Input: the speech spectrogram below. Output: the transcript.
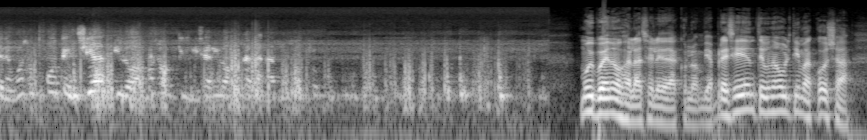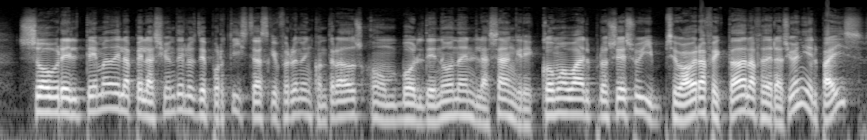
tenemos un potencial y lo vamos a utilizar y vamos a ganar nosotros muy bueno, ojalá se le dé a Colombia. Presidente, una última cosa. Sobre el tema de la apelación de los deportistas que fueron encontrados con boldenona en la sangre, ¿cómo va el proceso y se va a ver afectada la federación y el país?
